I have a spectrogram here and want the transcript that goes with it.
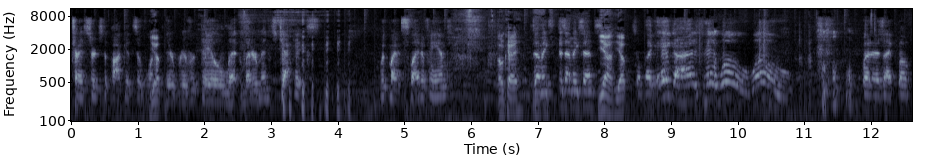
try and search the pockets of one Yep. of their Riverdale Let- Letterman's jackets with my sleight of hand. Okay. Does that make Does that make sense? Yeah. Yep. So I'm like, hey guys, hey, whoa, whoa. but as I bump,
